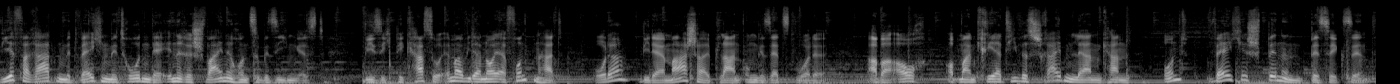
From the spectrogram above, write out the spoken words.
Wir verraten, mit welchen Methoden der innere Schweinehund zu besiegen ist, wie sich Picasso immer wieder neu erfunden hat oder wie der Marshallplan umgesetzt wurde. Aber auch, ob man kreatives Schreiben lernen kann und welche Spinnen bissig sind.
